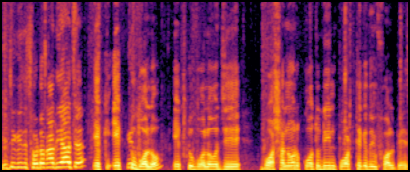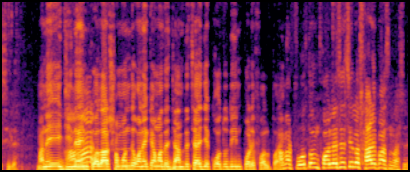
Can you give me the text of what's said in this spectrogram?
কিছু কিছু ছোট কাঁদি আছে। এক- একটু বলো একটু বলো যে বসানোর কতদিন পর থেকে তুমি ফল পেয়েছিলে? মানে এই জি নাইন কলার সম্বন্ধে অনেকে আমাদের জানতে চায় যে কতদিন পরে ফল পায়। আমার প্রথম ফল এসেছিল সাড়ে পাঁচ মাসে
